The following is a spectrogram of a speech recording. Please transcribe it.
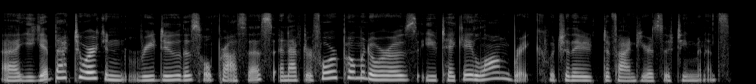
Uh, you get back to work and redo this whole process. And after four Pomodoros, you take a long break, which they've defined here as 15 minutes.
